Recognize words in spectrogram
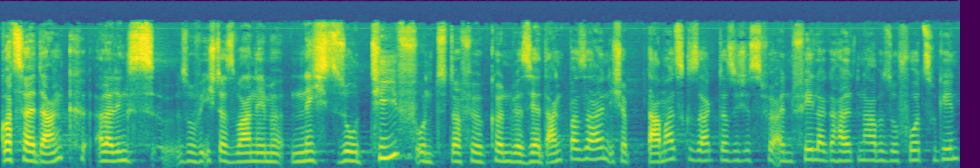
Gott sei Dank, allerdings, so wie ich das wahrnehme, nicht so tief und dafür können wir sehr dankbar sein. Ich habe damals gesagt, dass ich es für einen Fehler gehalten habe, so vorzugehen.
